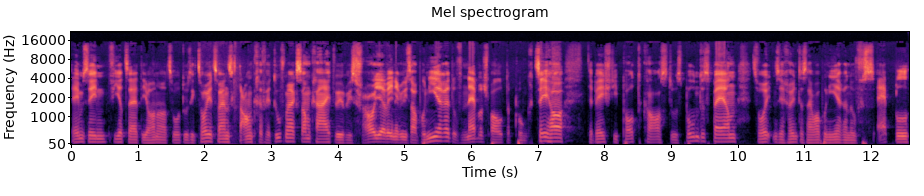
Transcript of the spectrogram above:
In dem Sinn, 14. Januar 2022. Danke für die Aufmerksamkeit. Wir würden uns freuen, wenn ihr uns abonniert auf nebelspalter.ch, der beste Podcast aus Bundesbern. Zweitens, ihr könnt das auch abonnieren auf Apple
